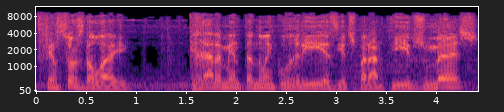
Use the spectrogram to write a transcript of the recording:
defensores da lei, que raramente andam em correrias e a disparar tiros, mas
